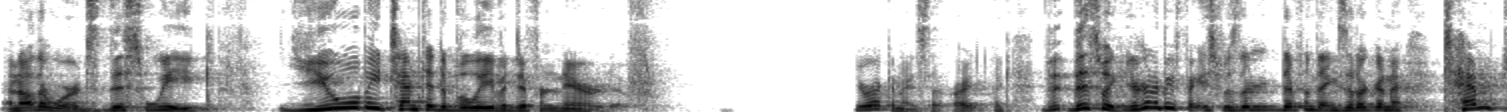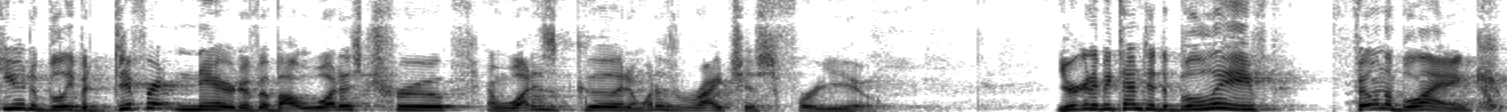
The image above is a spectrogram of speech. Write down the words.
In other words, this week, you will be tempted to believe a different narrative. You recognize that, right? Like th- this week, you're going to be faced with different things that are going to tempt you to believe a different narrative about what is true and what is good and what is righteous for you. You're going to be tempted to believe, fill in the blank,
